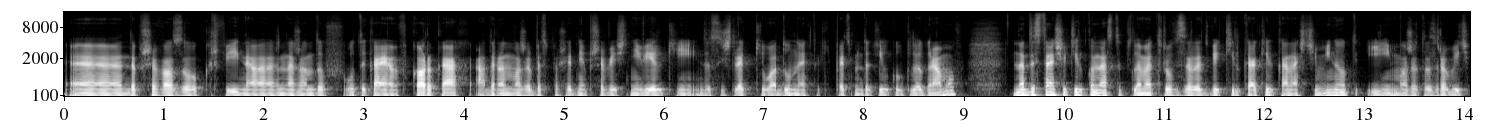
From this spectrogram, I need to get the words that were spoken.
e, do przewozu krwi na narządów utykają w korkach, a dron może bezpośrednio przewieźć niewielki, dosyć lekki ładunek, taki powiedzmy do kilku kilogramów, na dystansie kilkunastu kilometrów zaledwie kilka, kilkanaście minut i może to zrobić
